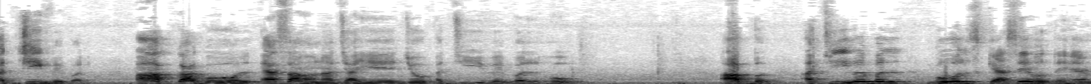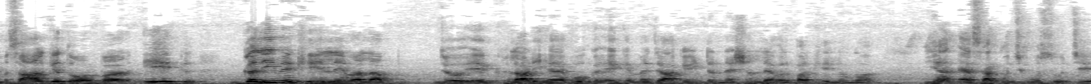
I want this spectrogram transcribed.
अचीवेबल आपका गोल ऐसा होना चाहिए जो अचीवेबल हो। अब अचीवेबल गोल्स कैसे होते हैं? मिसाल के तौर पर एक गली में खेलने वाला जो एक खिलाड़ी है, वो कहे कि मैं जाके इंटरनेशनल लेवल पर खेलूँगा, या ऐसा कुछ वो सोचे,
